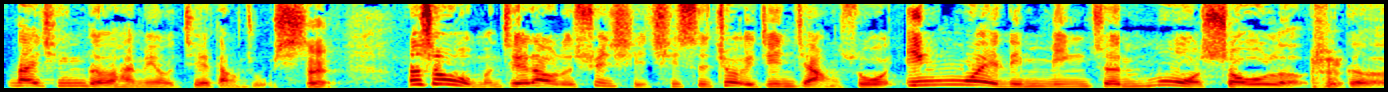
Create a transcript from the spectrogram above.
赖清德还没有接党主席。对，那时候我们接到的讯息，其实就已经讲说，因为林明珍没收了这个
